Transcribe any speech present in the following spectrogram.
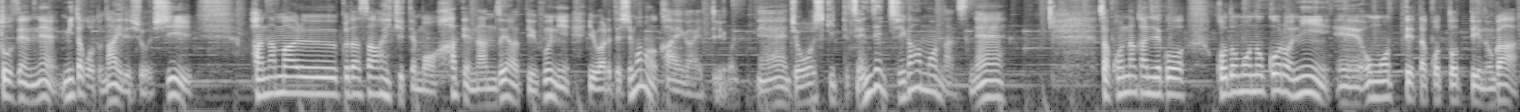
当然ね見たことないでしょうし「花丸ください」って言っても「はてなんぞや」っていうふうに言われてしまうのが海外っていうね常識って全然違うもんなんですね。さあこんな感じでこう子どもの頃に、えー思ってたことっていうのが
